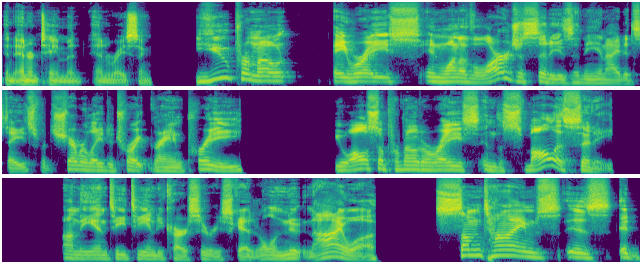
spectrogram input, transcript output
in entertainment and racing. You promote a race in one of the largest cities in the United States with Chevrolet Detroit Grand Prix you also promote a race in the smallest city on the NTT IndyCar Series schedule in Newton, Iowa. Sometimes is it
